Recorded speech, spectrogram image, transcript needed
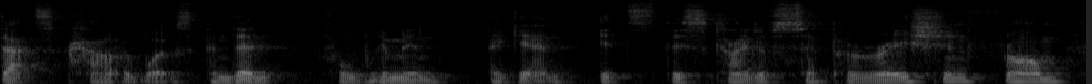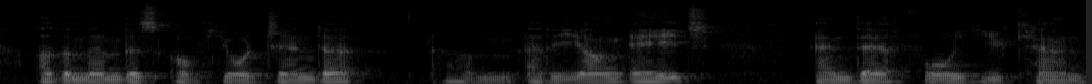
that's how it works. And then for women, again, it's this kind of separation from other members of your gender um, at a young age, and therefore you can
